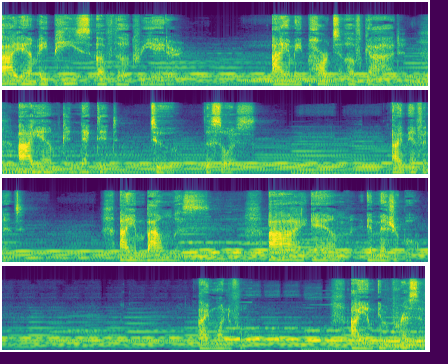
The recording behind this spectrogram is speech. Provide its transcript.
I am a piece of the Creator. I am a part of God. I am connected to the Source. I am infinite. I am boundless. I am immeasurable. I am wonderful. I am impressive.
